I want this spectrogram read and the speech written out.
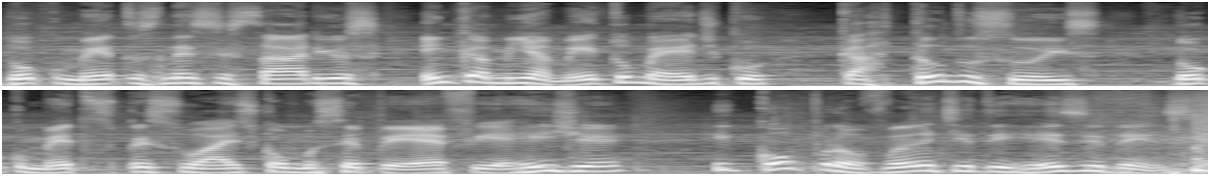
Documentos necessários: encaminhamento médico, cartão do SUS, documentos pessoais como CPF e RG e comprovante de residência.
